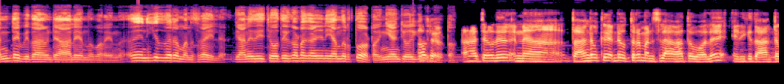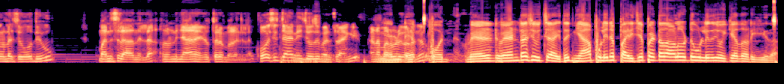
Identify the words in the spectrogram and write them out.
എന്റെ പിതാവിന്റെ ആലയം എന്ന് പറയുന്നത്? അത് എനിക്ക് ഇതുവരെ മനസ്സിലായില്ല. ഞാനിത് ഈ ചോദ്യം കൊണ്ട് കഴിഞ്ഞ് ഞാൻ നിർത്തും കേട്ടോ. ഇനി ഞാൻ ചോദിക്കത്തില്ല കേട്ടോ. ആ ചോദ്യം താങ്കൾക്ക് എന്റെ ഉത്തരം മനസ്സിലാകാത്ത പോലെ എനിക്ക് താങ്കളുടെ ചോദ്യവും മനസ്സിലാകുന്നില്ല. അതുകൊണ്ട് ഞാൻ അതിന് ഉത്തരം പറയുന്നില്ല കോശിച്ചാൻ ഈ ചോദ്യം മനസ്സിലാക്കി വേണം മറുപടി പറഞ്ഞു വേണ്ട ചോദിച്ചാ ഇത് ഞാൻ പുള്ളിനെ പരിചയപ്പെട്ട ആൾ തൊട്ട് പുള്ളി ഇത് ചോദിക്കാൻ തുടങ്ങിയതാ.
